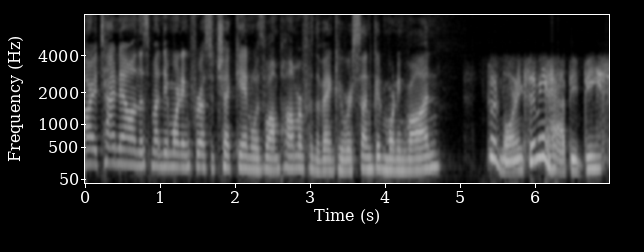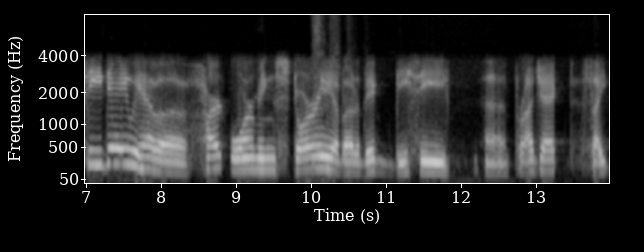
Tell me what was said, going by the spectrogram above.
All right, time now on this Monday morning for us to check in with Vaughn Palmer from the Vancouver Sun. Good morning, Vaughn. Good morning, Simi. Happy BC Day. We have a heartwarming story about a big BC uh, project, Site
